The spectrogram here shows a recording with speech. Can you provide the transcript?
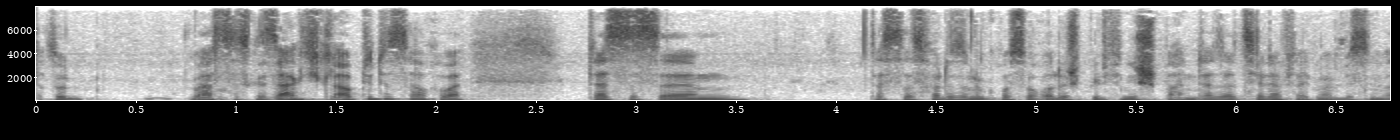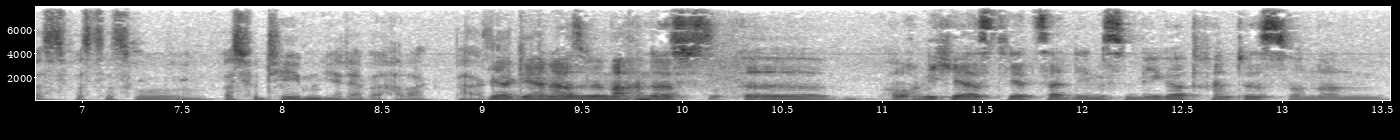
also du hast das gesagt, ich glaube dir das auch, aber das ist, dass das heute so eine große Rolle spielt, finde ich spannend. Also erzähl da vielleicht mal ein bisschen, was, was das so, was für Themen ihr da bearbeitet. Ja, gerne. Also wir machen das äh, auch nicht erst jetzt, seitdem es ein Megatrend ist, sondern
